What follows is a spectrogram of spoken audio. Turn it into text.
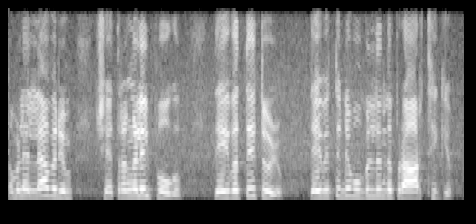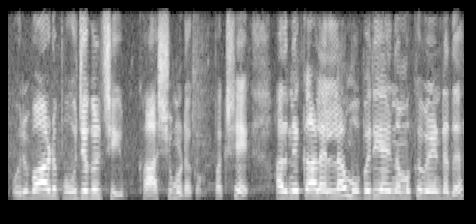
നമ്മളെല്ലാവരും ക്ഷേത്രങ്ങളിൽ പോകും. ദൈവത്തെ തൊഴും. ദൈവത്തിന്റെ മുമ്പിൽ നിന്ന് പ്രാർത്ഥിക്കും. ഒരുപാട് പൂജകൾ ചെയ്യും. കാശുമുടക്കും. പക്ഷേ അതിനേക്കാൾ എല്ലാം ഉപരിയായി നമുക്ക് വേണ്ടത്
